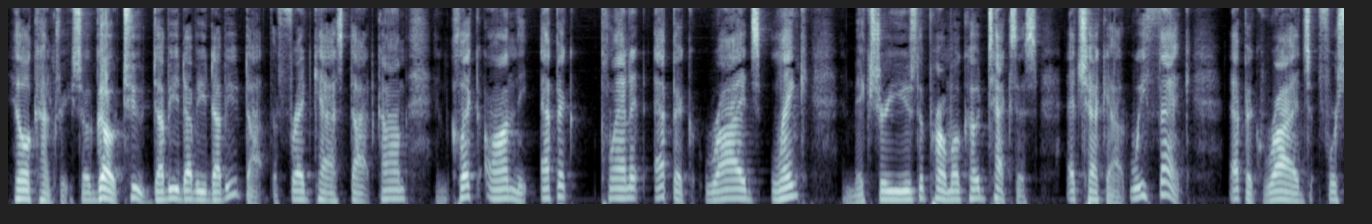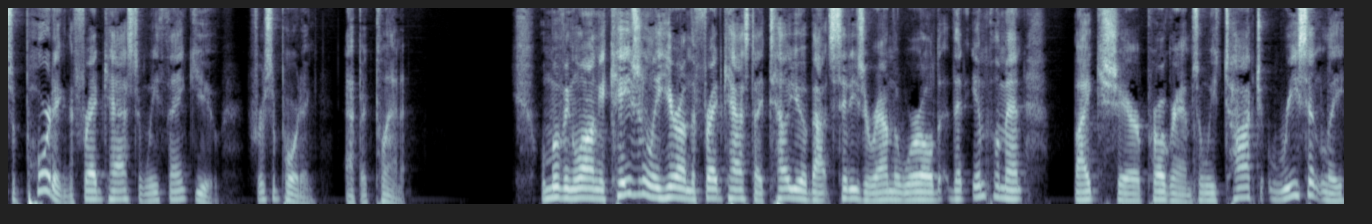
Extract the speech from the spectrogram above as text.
Hill Country. So go to www.thefredcast.com and click on the Epic Planet Epic Rides link and make sure you use the promo code Texas at checkout. We thank Epic Rides for supporting the Fredcast and we thank you for supporting Epic Planet. Well, moving along, occasionally here on the Fredcast, I tell you about cities around the world that implement bike share programs. And we talked recently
